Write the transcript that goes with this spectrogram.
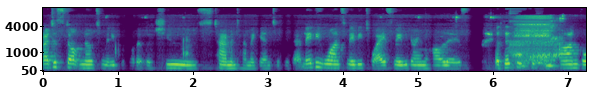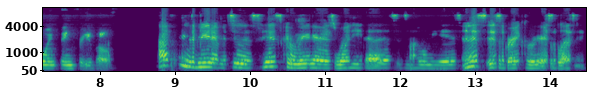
I just don't know too many people that would choose time and time again to do that. Maybe once, maybe twice, maybe during the holidays. But this is just an ongoing thing for you both. I think the beauty of it too is his career is what he does, is who he is. And it's it's a great career, it's a blessing.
